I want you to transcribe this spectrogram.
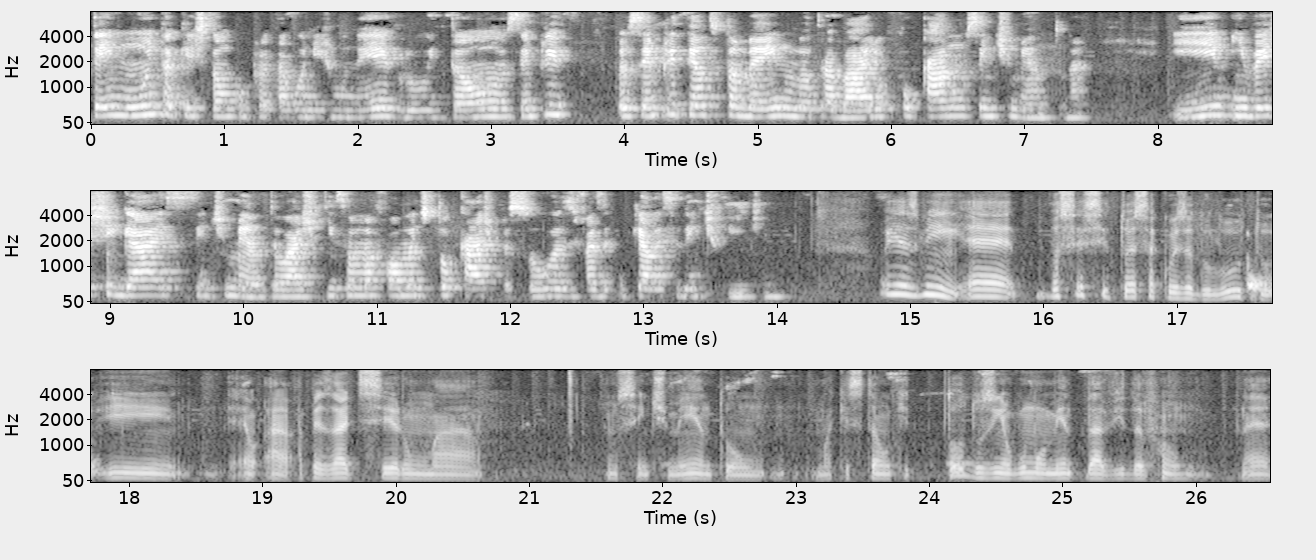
tem muita questão com o protagonismo negro, então eu sempre, eu sempre tento também no meu trabalho focar num sentimento, né? E investigar esse sentimento. Eu acho que isso é uma forma de tocar as pessoas e fazer com que elas se identifiquem. Ô Yasmin, é, você citou essa coisa do luto e é, a- apesar de ser uma, um sentimento, um- uma questão que todos em algum momento da vida vão né,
